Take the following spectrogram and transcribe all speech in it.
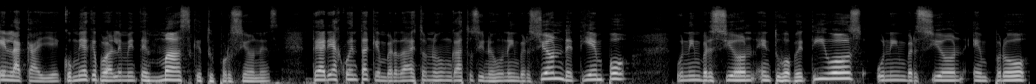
en la calle, comida que probablemente es más que tus porciones, te darías cuenta que en verdad esto no es un gasto, sino es una inversión de tiempo, una inversión en tus objetivos, una inversión en pro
